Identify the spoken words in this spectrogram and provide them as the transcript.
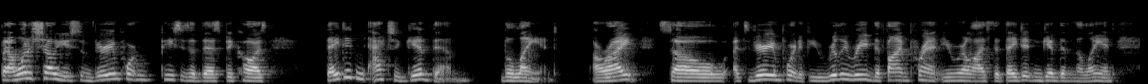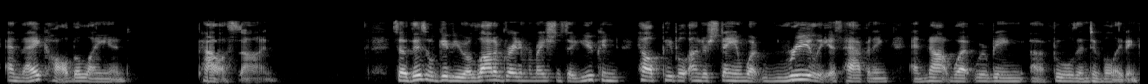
But I want to show you some very important pieces of this because they didn't actually give them the land. All right. So it's very important. If you really read the fine print, you realize that they didn't give them the land and they called the land Palestine. So this will give you a lot of great information so you can help people understand what really is happening and not what we're being uh, fooled into believing.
